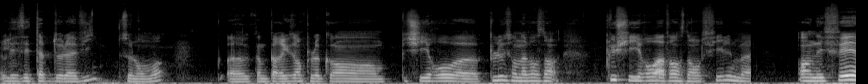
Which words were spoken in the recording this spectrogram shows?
les étapes de la vie, selon moi. Comme par exemple quand Shiro, plus on avance dans, plus Shihiro avance dans le film, en effet,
